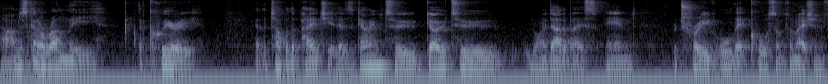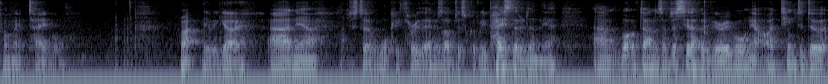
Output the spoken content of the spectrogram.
uh, I'm just going to run the the query at the top of the page here that is going to go to my database and retrieve all that course information from that table. Right, there we go. Uh, now, just to walk you through that as I've just quickly pasted it in there, um, what I've done is I've just set up a variable. Now, I tend to do it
